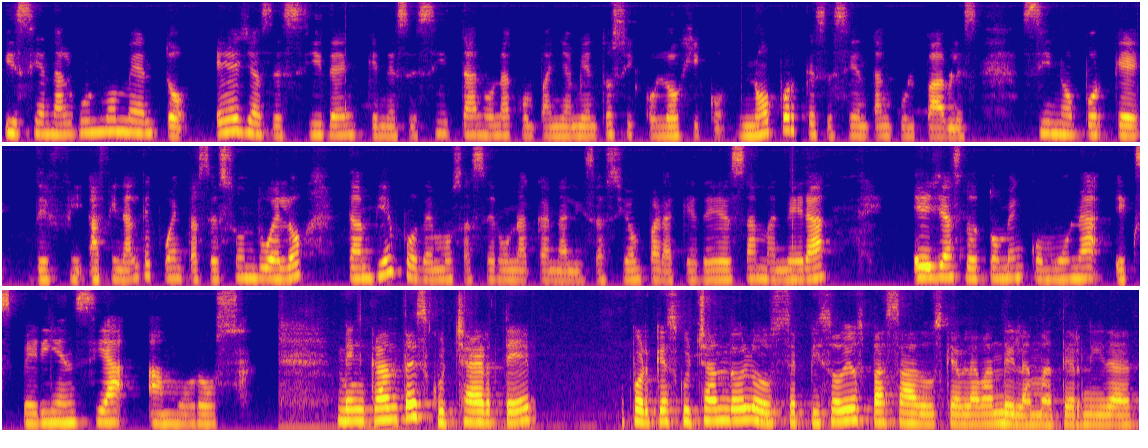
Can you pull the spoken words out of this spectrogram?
Y si en algún momento ellas deciden que necesitan un acompañamiento psicológico, no porque se sientan culpables, sino porque a final de cuentas es un duelo, también podemos hacer una canalización para que de esa manera ellas lo tomen como una experiencia amorosa me encanta escucharte porque escuchando los episodios pasados que hablaban de la maternidad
